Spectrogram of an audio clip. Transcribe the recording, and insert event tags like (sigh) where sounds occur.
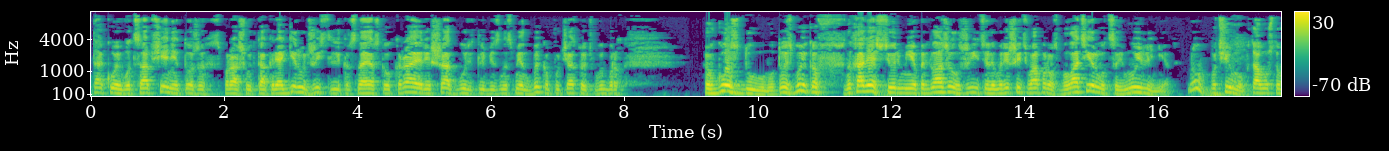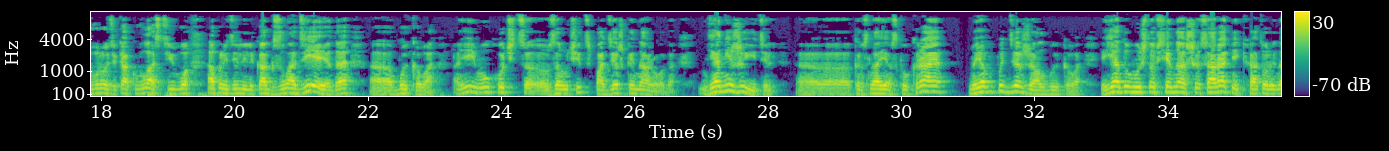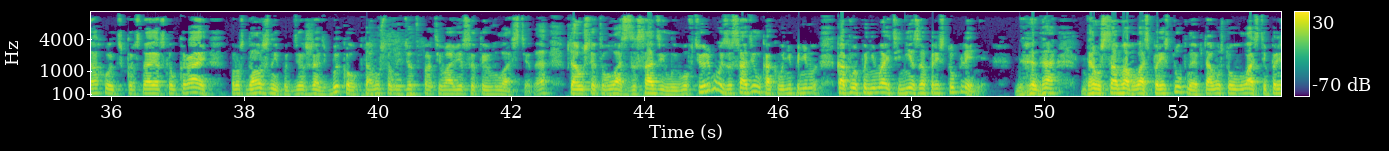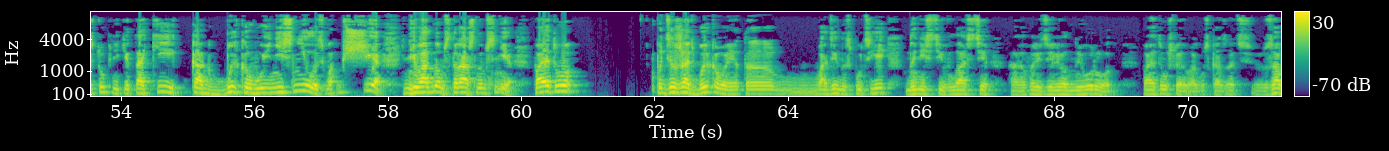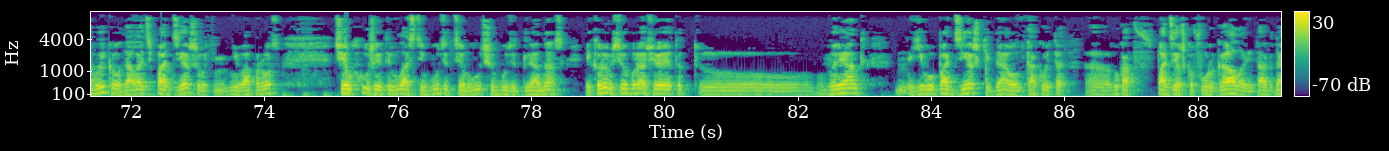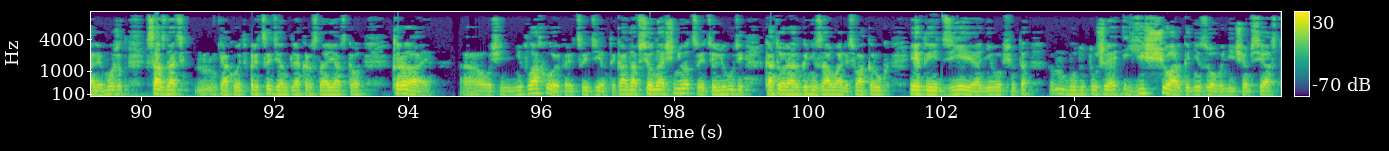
такое вот сообщение тоже спрашивают, как реагируют жители Красноярского края, решат, будет ли бизнесмен Быков участвовать в выборах в Госдуму. То есть Быков, находясь в тюрьме, предложил жителям решить вопрос, баллотироваться ему или нет. Ну, почему? Потому что вроде как власти его определили как злодея, да, а, Быкова, и ему хочется заручиться поддержкой народа. Я не житель Красноярского края, но я бы поддержал Быкова. И я думаю, что все наши соратники, которые находятся в Красноярском крае, просто должны поддержать Быкова, потому что он идет в противовес этой власти. Да? Потому что эта власть засадила его в тюрьму и засадила, как вы, не поним... как вы понимаете, не за преступление. (laughs) Да, потому что сама власть преступная, потому что у власти преступники такие, как Быкову и не снилось вообще ни в одном страшном сне. Поэтому Поддержать Быкова это один из путей нанести власти э, определенный урон. Поэтому что я могу сказать? За Быкова давайте поддерживать, не вопрос. Чем хуже этой власти будет, тем лучше будет для нас. И кроме всего прочего, этот э, вариант его поддержки, да, он какой-то Э, ну как поддержка Фургала и так далее, может создать какой-то прецедент для Красноярского края. Э, очень неплохой прецедент. И когда все начнется, эти люди, которые организовались вокруг этой идеи, они, в общем-то, будут уже еще организованнее, чем все остальные.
